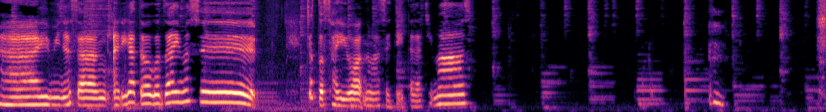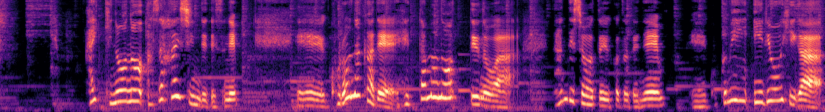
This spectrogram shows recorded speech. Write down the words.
はい。皆さん、ありがとうございます。ちょっと採用を飲ませていただきます。はい。昨日の朝配信でですね、えー、コロナ禍で減ったものっていうのは何でしょうということでね、えー、国民医療費が、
